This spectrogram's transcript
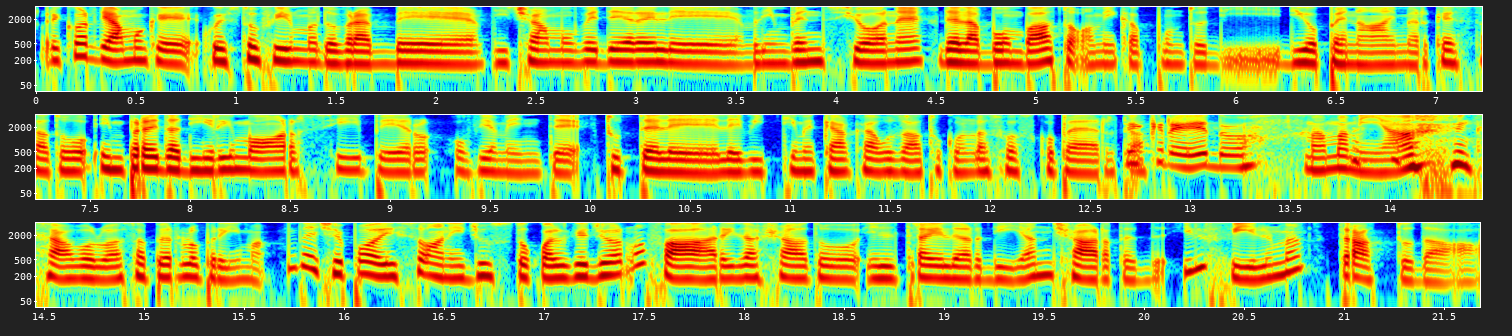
Ricordiamo che questo film dovrebbe, diciamo, vedere le, l'invenzione della bomba atomica appunto di, di, Oppenheimer, che è stato in preda di rimorsi per ovviamente tutte le, le vittime che ha causato con la sua scoperta. Te credo. Mamma mia, cavolo, a saperlo prima. Invece poi Sony giusto qualche giorno fa ha rilasciato il trailer di Uncharted, il film, tratto da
